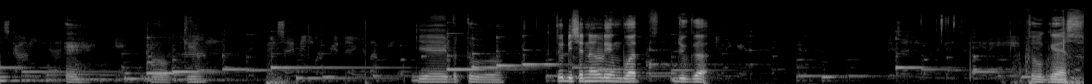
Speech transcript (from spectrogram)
sekali ya eh gokil. Tapi iya betul. Itu di channel yang buat juga tuh guys.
